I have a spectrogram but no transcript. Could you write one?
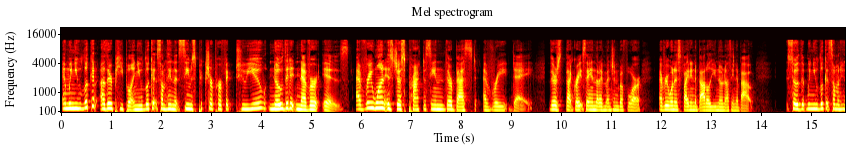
And when you look at other people and you look at something that seems picture perfect to you, know that it never is. Everyone is just practicing their best every day. There's that great saying that I've mentioned before everyone is fighting a battle you know nothing about so that when you look at someone who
